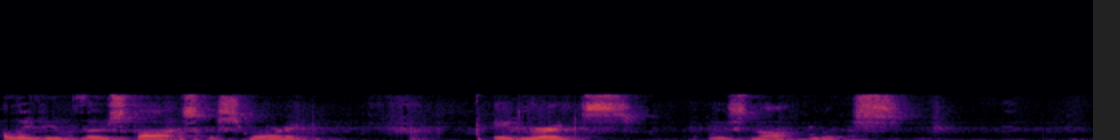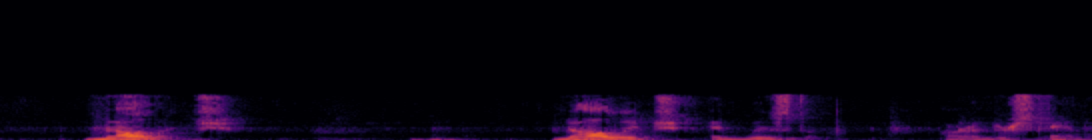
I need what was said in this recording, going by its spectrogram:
I'll leave you with those thoughts this morning. Ignorance is not bliss. Knowledge, knowledge and wisdom are understanding.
